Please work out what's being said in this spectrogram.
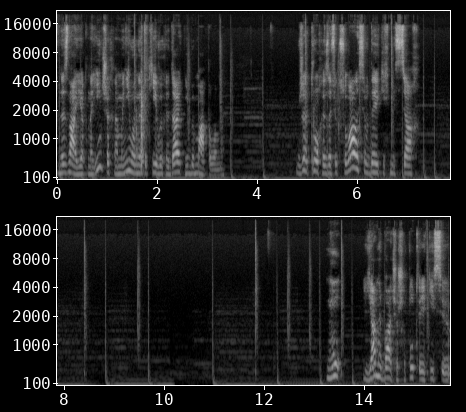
Не знаю, як на інших, на мені вони такі виглядають ніби матовими. Вже трохи зафіксувалися в деяких місцях. Ну, я не бачу, що тут якийсь е,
